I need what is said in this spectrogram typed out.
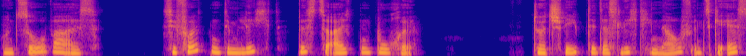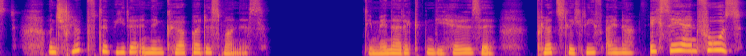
Und so war es. Sie folgten dem Licht bis zur alten Buche. Dort schwebte das Licht hinauf ins Geäst und schlüpfte wieder in den Körper des Mannes. Die Männer reckten die Hälse, plötzlich rief einer Ich sehe einen Fuß.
